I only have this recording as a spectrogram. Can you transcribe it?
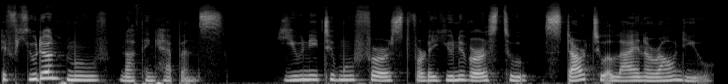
If you don't move, nothing happens. You need to move first for the universe to start to align around you.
